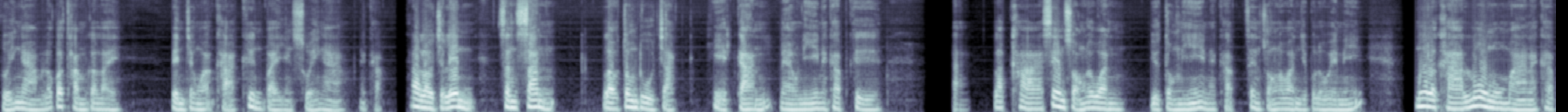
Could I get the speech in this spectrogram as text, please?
สวยงาม แล้วก็ทำกำไรเป็นจังหวะขาขึ้นไปอย่างสวยงามนะครับ ถ้าเราจะเล่นสั้นๆ เราต้องดูจากเหตุการณ์แนวนี้นะครับ คือราคาเส้น2ร้อยวันอยู่ตรงนี้นะครับ เส้น2ร้อยวันอยู่บริเวณนี้ เมื่อราคาล่วงลงมานะครับ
